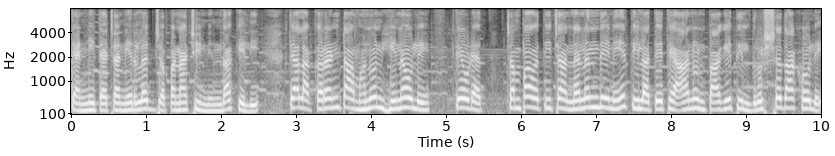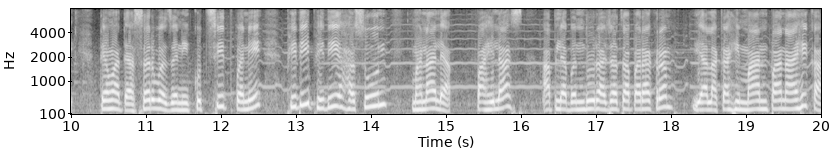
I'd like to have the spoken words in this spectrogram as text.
त्यांनी त्याच्या निर्लज्जपणाची निंदा केली. त्याला करंटा म्हणून हिनवले. तेवढ्यात चंपावतीच्या ननंदेने तिला तेथे आणून पागेतील दृश्य दाखवले. तेव्हा त्या सर्वजणी कुत्सितपणे फिदी फिदी हसून म्हणाल्या पाहिलास आपल्या बंधू राजाचा पराक्रम? याला काही मानपान आहे का?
